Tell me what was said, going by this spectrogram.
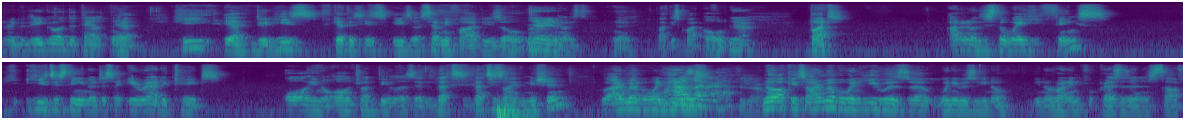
Rodrigo Duterte. Yeah. He yeah, dude. He's get this. He's he's uh, seventy five years old. Like, Yeah, yeah. You know, he's you know like he's quite old. Yeah. But I don't know, just the way he thinks, he, he's just you know, just like eradicates all, you know, all drug dealers, and that's that's his like mission. Well, I remember when he How's was that to happen? Though? no, okay, so I remember when he was uh, when he was you know you know running for president and stuff,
